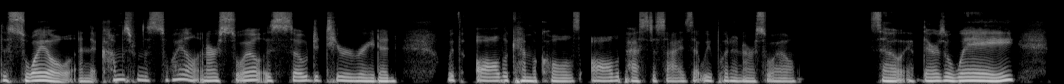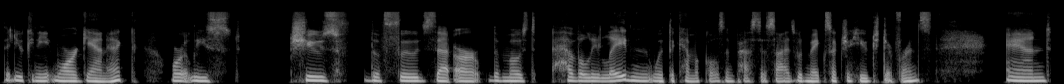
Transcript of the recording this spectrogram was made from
the soil and that comes from the soil. And our soil is so deteriorated with all the chemicals, all the pesticides that we put in our soil. So, if there's a way that you can eat more organic or at least choose the foods that are the most heavily laden with the chemicals and pesticides would make such a huge difference. And,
